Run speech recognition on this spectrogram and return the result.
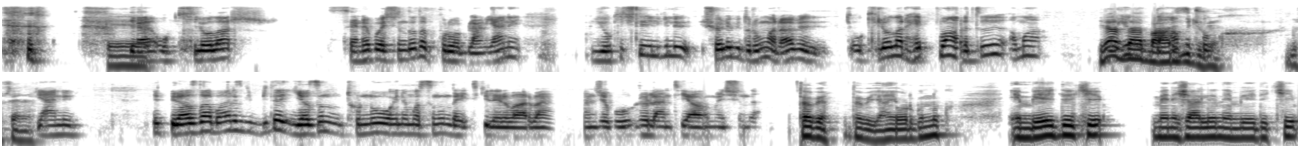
ee, yani o kilolar sene başında da problem. Yani Jokic'le ilgili şöyle bir durum var abi. O kilolar hep vardı ama Biraz daha bariz daha gibi çok, bu sene. Yani evet, biraz daha bariz gibi. Bir de yazın turnuva oynamasının da etkileri var bence bu rölantiye alma işinde. Tabii tabii yani yorgunluk NBA'deki menajerlerin NBA'deki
